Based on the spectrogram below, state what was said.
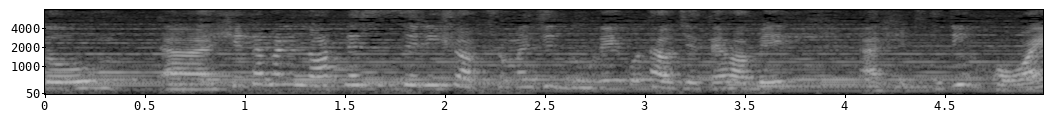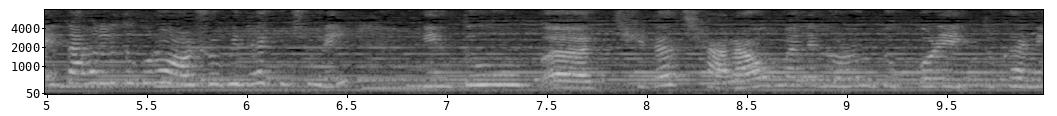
তো সেটা মানে নট নেসেসারি সবসময় যে দূরে কোথাও যেতে হবে সেটা যদি হয় তাহলে তো কোনো অসুবিধা কিছু নেই। কিন্তু সেটা ছাড়াও মানে ধরুন টুক করে একটুখানি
